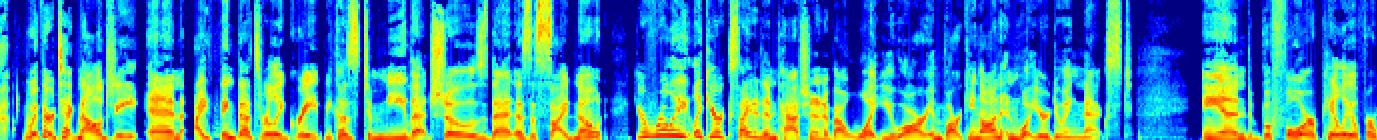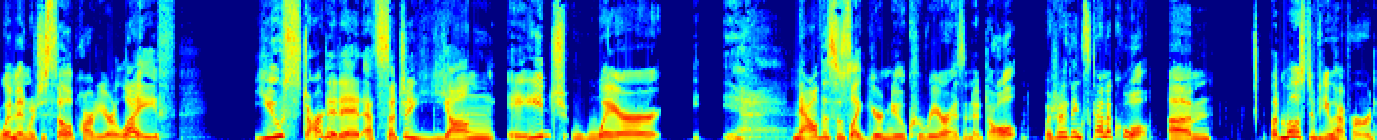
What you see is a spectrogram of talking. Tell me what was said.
with her technology. And i think that's really great because to me that shows that as a side note you're really like you're excited and passionate about what you are embarking on and what you're doing next. And before paleo for women which is still a part of your life you started it at such a young age where now this is like your new career as an adult, which I think is kind of cool. Um, but most of you have heard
